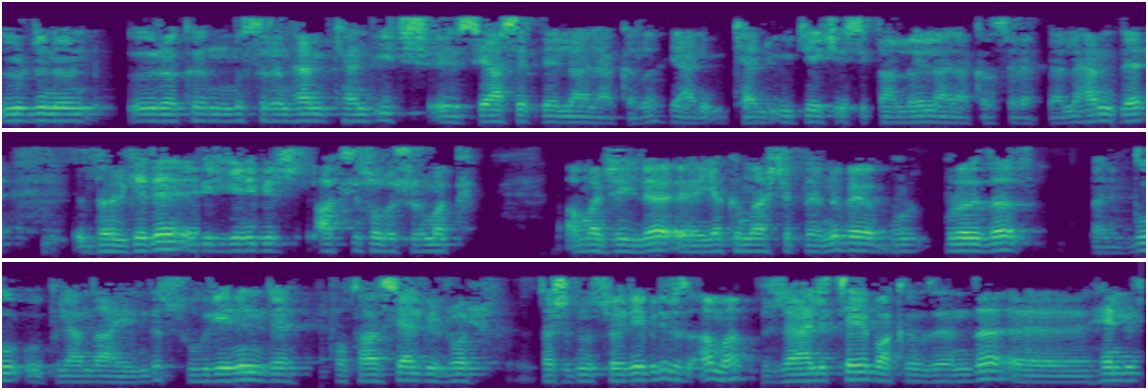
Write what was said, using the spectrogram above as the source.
Ürdün'ün, Irak'ın, Mısır'ın hem kendi iç e, siyasetleriyle alakalı yani kendi ülke içi istikrarlarıyla alakalı sebeplerle hem de bölgede bir yeni bir aksis oluşturmak amacıyla e, yakınlaştıklarını ve bu, burada yani bu plan dahilinde Suriye'nin de potansiyel bir rol taşıdığını söyleyebiliriz ama realiteye bakıldığında e, henüz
